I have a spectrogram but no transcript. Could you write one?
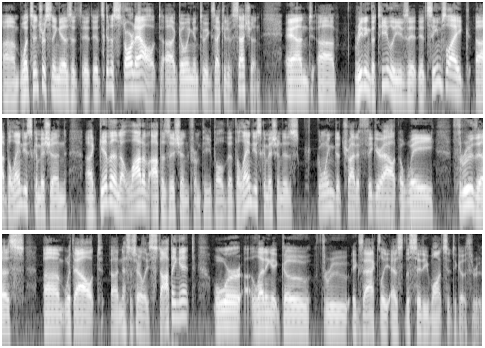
Um, what's interesting is it's, it, it's going to start out uh, going into executive session. And uh, reading the tea leaves, it, it seems like uh, the Land Use Commission, uh, given a lot of opposition from people, that the Land Use Commission is going to try to figure out a way through this um, without uh, necessarily stopping it or uh, letting it go through exactly as the city wants it to go through.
